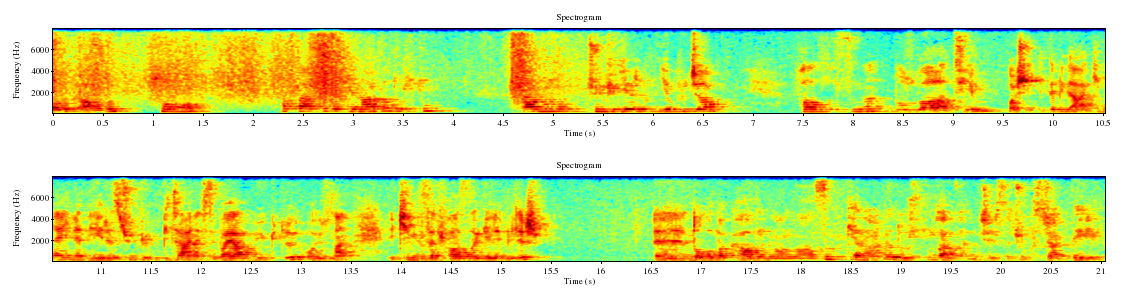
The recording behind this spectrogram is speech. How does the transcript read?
balık aldım. Somon. Hatta şurada kenarda dursun. Ben bunu çünkü yarın yapacağım. Fazlasını buzluğa atayım. O şekilde bir dahakine yine yeriz. Çünkü bir tanesi bayağı büyüktü. O yüzden ikimize fazla gelebilir. Ee, dolaba kaldırmam lazım. Kenarda dursun. Zaten içerisi çok sıcak değil.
